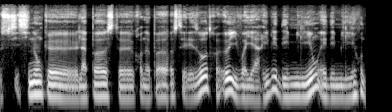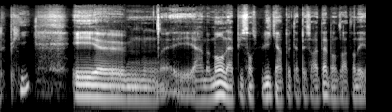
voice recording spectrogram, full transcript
sinon que La Poste, Chronopost et les autres, eux, ils voyaient arriver des millions et des millions de plis. Et, et à un moment, la puissance publique a un peu tapé sur la table en disant attendez,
